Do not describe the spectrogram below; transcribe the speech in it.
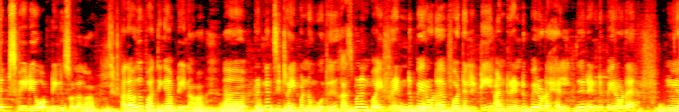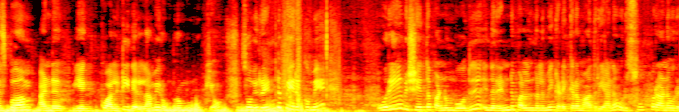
tips video அப்படின்னு சொல்லலாம். அதாவது பார்த்தீங்க அப்படின்னா ப்ரெக்னென்சி ட்ரை பண்ணும்போது ஹஸ்பண்ட் அண்ட் ஒய்ஃப் ரெண்டு பேரோட ஃபர்டிலிட்டி அண்ட் ரெண்டு பேரோட ஹெல்த்து ரெண்டு பேரோட ஸ்பெர்ம் அண்டு எக் குவாலிட்டி இது எல்லாமே ரொம்ப ரொம்ப முக்கியம். ஸோ ரெண்டு பேருக்குமே ஒரே விஷயத்த பண்ணும்போது இந்த ரெண்டு பலன்களுமே கிடைக்கிற மாதிரியான ஒரு சூப்பரான ஒரு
